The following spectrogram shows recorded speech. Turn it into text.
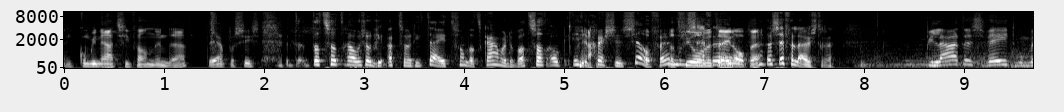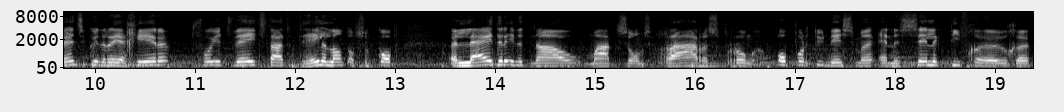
een, combinatie van inderdaad. Ja, precies. dat zat trouwens ook, die actualiteit van dat Kamerdebat zat ook in de Passion zelf. Hè? Dat viel er meteen op hè. Laten we even luisteren. Pilatus weet hoe mensen kunnen reageren. Voor je het weet staat het hele land op zijn kop. Een leider in het nauw maakt soms rare sprongen. Opportunisme en een selectief geheugen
